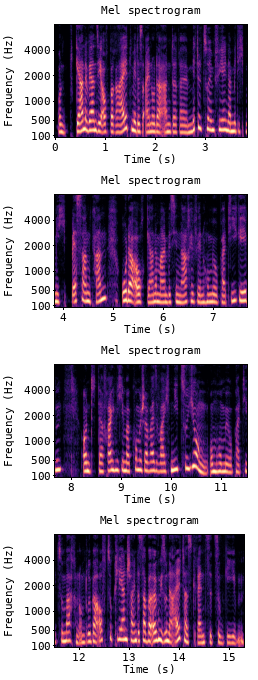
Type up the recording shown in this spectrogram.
Und gerne wären sie auch bereit, mir das ein oder andere Mittel zu empfehlen, damit ich mich bessern kann oder auch gerne mal ein bisschen Nachhilfe in Homöopathie geben. Und da frage ich mich immer, komischerweise war ich nie zu jung, um Homöopathie zu machen. Um drüber aufzuklären, scheint es aber irgendwie so eine Altersgrenze zu geben.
